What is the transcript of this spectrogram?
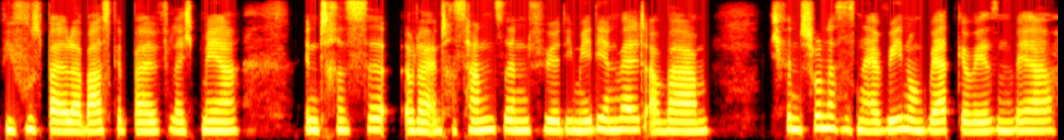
wie Fußball oder Basketball vielleicht mehr Interesse oder interessant sind für die Medienwelt, aber ich finde schon, dass es eine Erwähnung wert gewesen wäre,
